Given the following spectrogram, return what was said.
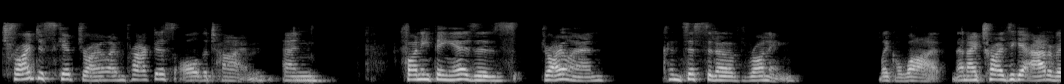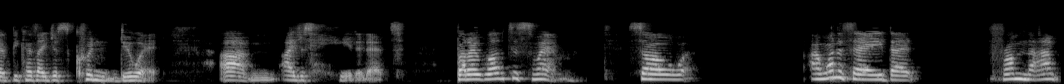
tried to skip dryland practice all the time. And funny thing is, is dryland consisted of running like a lot. And I tried to get out of it because I just couldn't do it. Um, I just hated it, but I love to swim. So I want to say that from that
